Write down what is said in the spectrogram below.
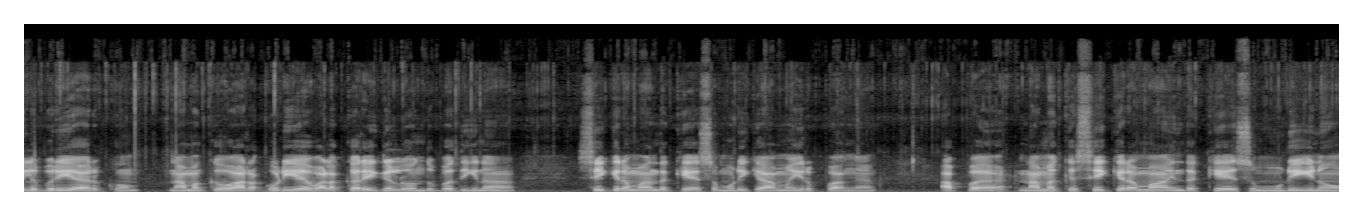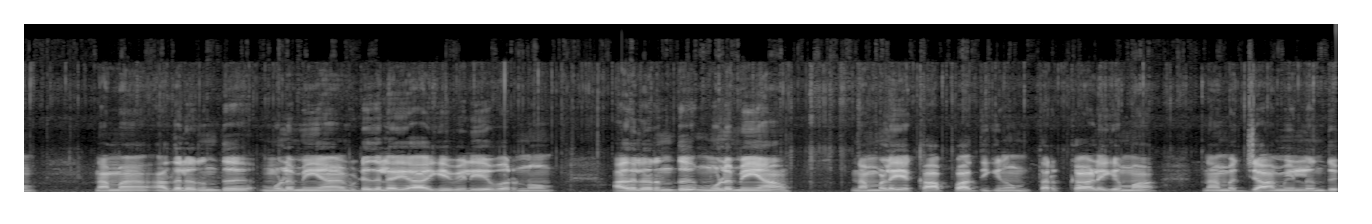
இழுபறியாக இருக்கும். நமக்கு வரக்கூடிய வழக்கறிஞர்கள் வந்து பார்த்திங்கன்னா சீக்கிரமாக அந்த கேஸை முடிக்காமல் இருப்பாங்க. அப்போ நமக்கு சீக்கிரமாக இந்த கேஸு முடியணும். நம்ம அதிலிருந்து முழுமையாக விடுதலையாகி வெளியே வரணும். அதிலிருந்து முழுமையாக நம்மளைய காப்பாற்றிக்கணும் தற்காலிகமாக நம்ம ஜாமீன்லேருந்து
